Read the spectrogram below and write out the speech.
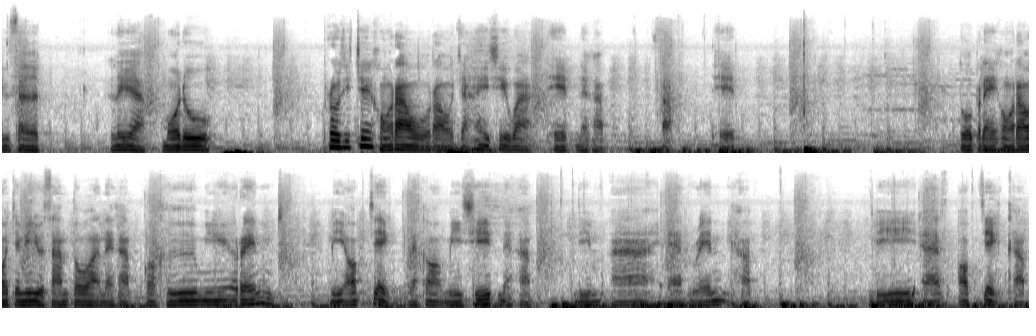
Insert เลือก Module Procedure ของเราเราจะให้ชื่อว่า Test นะครับ Sub Test ตัวแปรของเราจะมีอยู่ 3 ตัวนะครับ ก็คือมี range มี object แล้วก็มี sheet นะครับ dim r add range ครับ d as object ครับ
